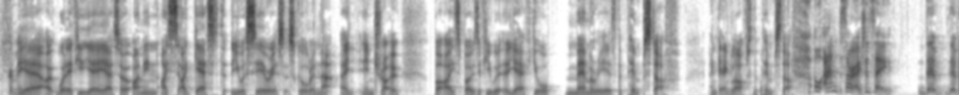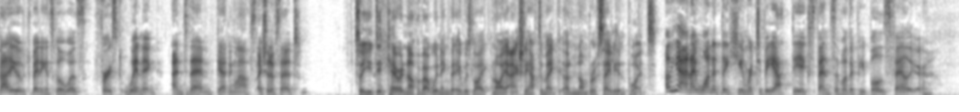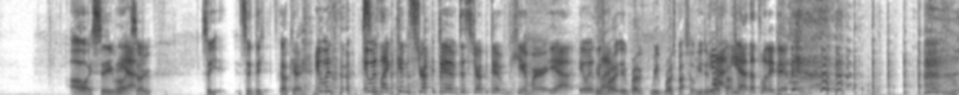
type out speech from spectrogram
For me. Yeah, I, well, if you, yeah, yeah. So, I mean, I, I guessed that you were serious at school in that uh, intro, but I suppose if you were, yeah, if your memory is the pimp stuff and getting laughs at the pimp stuff, Oh, and sorry, I should say the the value of debating in school was first winning and then getting laughs. I should have said. so you did care enough about winning that it was like, no, I actually have to make a number of salient points. Oh yeah, and I wanted the humor to be at the expense of other people's failure. Oh, I see. Right. Yeah. So, so, you, so the okay. It was it was like constructive, destructive humor. Yeah, it was, It was like ro- ro- roast battle. You did roast yeah, battle. yeah. That's what I did.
